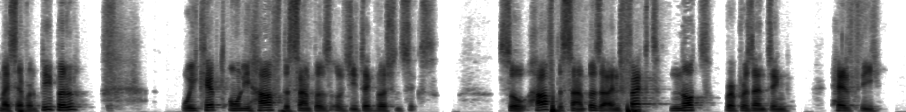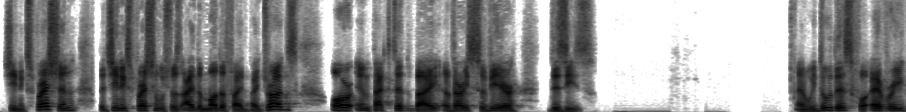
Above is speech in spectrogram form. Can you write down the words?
by several people, we kept only half the samples of GTEx version 6. So half the samples are in fact not representing healthy gene expression, but gene expression which was either modified by drugs or impacted by a very severe disease. And we do this for every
